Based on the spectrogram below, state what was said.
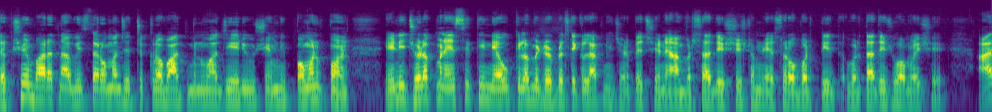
દક્ષિણ ભારતના વિસ્તારોમાં જે ચક્રવાત બનવા જઈ રહ્યું છે, એમની પવન પણ, એની ઝડપ પણ એંસીથી નેવું કિલોમીટર પ્રતિ કલાકની ઝડપે છે અને આ વરસાદી સિસ્ટમની અસરો વર્તી, વર્તાતી જોવા મળી છે. આ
